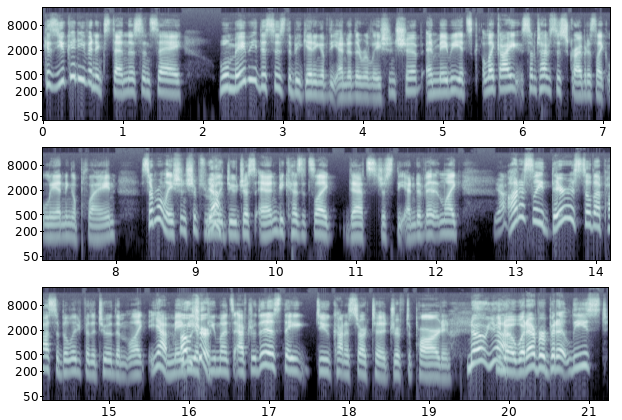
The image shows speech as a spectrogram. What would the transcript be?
because you could even extend this and say well maybe this is the beginning of the end of the relationship and maybe it's like i sometimes describe it as like landing a plane some relationships really Yeah. do just end because it's like that's just the end of it and like yeah honestly there is still that possibility for the two of them like yeah maybe a sure. few months after this they do kind of start to drift apart and no yeah you know whatever but at least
